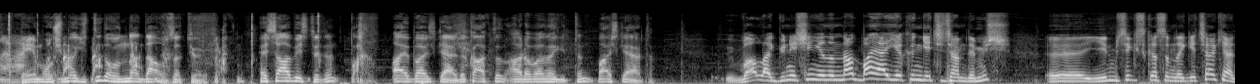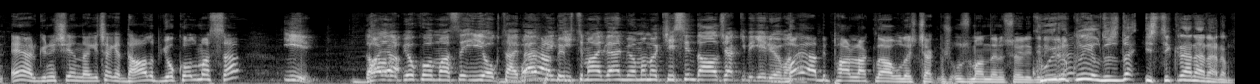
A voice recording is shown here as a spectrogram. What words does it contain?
Ah. Benim hoşuma gitti de ondan daha uzatıyorum. Hesabı istedin. ay başka yerde. Kalktın arabana gittin başka yerde. Valla güneşin yanından baya yakın geçeceğim demiş. Ee, 28 Kasım'da geçerken eğer güneşin yanından geçerken dağılıp yok olmazsa İyi. Bayağı- Dağılıp yok olmazsa iyi Oktay. Ben pek bir- ihtimal vermiyorum ama kesin dağılacak gibi geliyor bana. baya bir parlaklığa ulaşacakmış uzmanların söylediği Kuyruklu yıldızda istikrar ararım.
